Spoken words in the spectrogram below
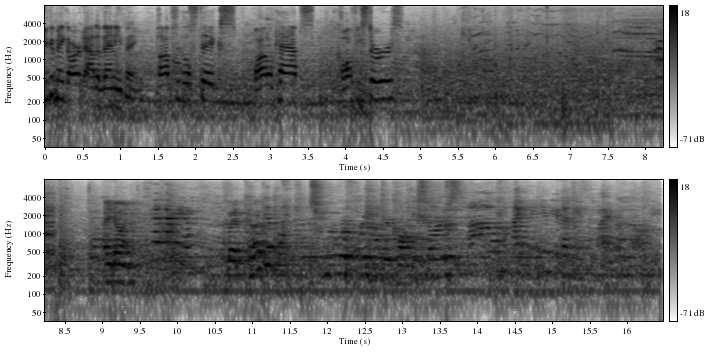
You can make art out of anything. Popsicle sticks, bottle caps, coffee stirrers. How you doing? Good, how are you? Good. Could I get like two or three hundred coffee stirrers? Um, I can give you that piece of fiber coffee.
